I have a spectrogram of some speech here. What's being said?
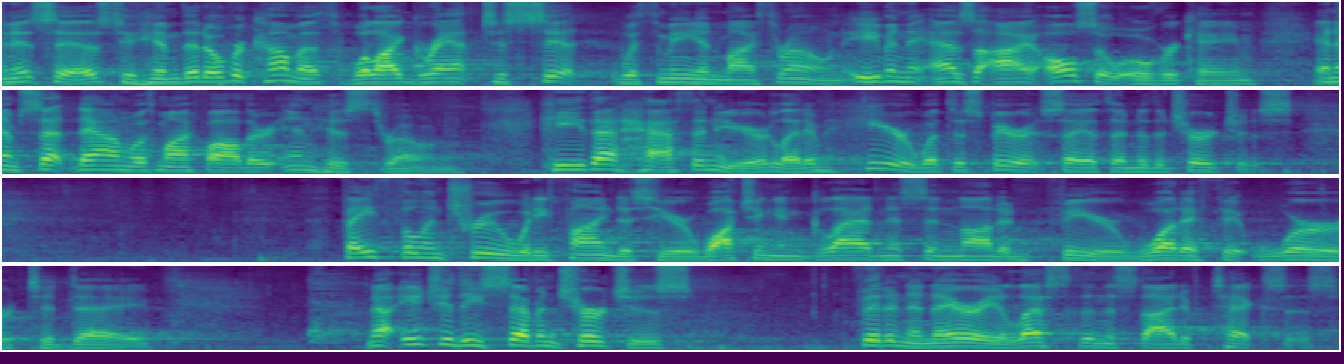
And it says, To him that overcometh will I grant to sit with me in my throne, even as I also overcame, and am set down with my Father in his throne. He that hath an ear, let him hear what the Spirit saith unto the churches. Faithful and true would he find us here, watching in gladness and not in fear. What if it were today? Now, each of these seven churches fit in an area less than the state of Texas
